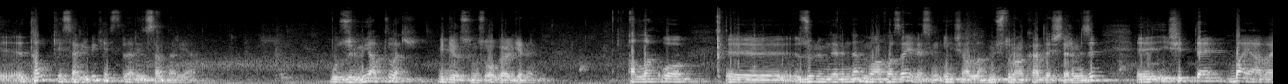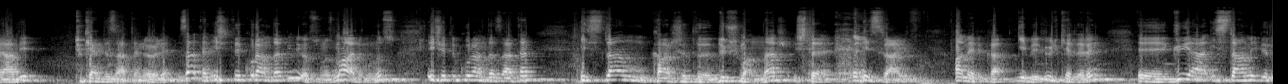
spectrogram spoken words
e, tavuk keser gibi kestiler insanları ya. Bu zulmü yaptılar biliyorsunuz o bölgede. Allah o e, zulümlerinden muhafaza eylesin inşallah Müslüman kardeşlerimizi. E, IŞİD'de baya baya bir tükendi zaten öyle. Zaten IŞİD'i Kur'an'da biliyorsunuz malumunuz. IŞİD'i Kur'an'da zaten İslam karşıtı düşmanlar işte İsrail, Amerika gibi ülkelerin e, güya İslami bir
